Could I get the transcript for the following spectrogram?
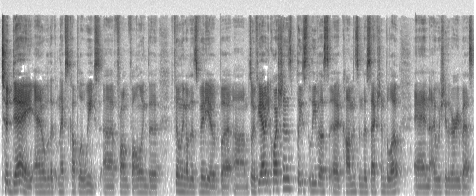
today and over the next couple of weeks uh, from following the filming of this video. But um, so if you have any questions, please leave us uh, comments in the section below, and I wish you the very best.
